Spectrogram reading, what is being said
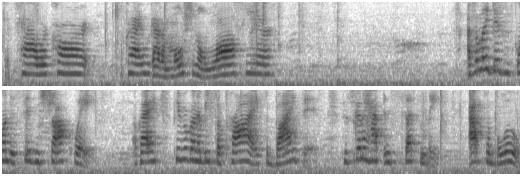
the tower card. Okay, we got emotional loss here. I feel like this is going to sit in shockwaves. Okay, people are going to be surprised by this. This is going to happen suddenly, out the blue.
